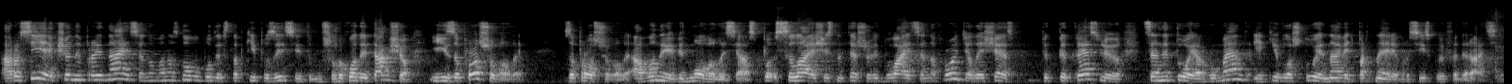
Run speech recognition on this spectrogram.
А Росія, якщо не приєднається, ну вона знову буде в слабкій позиції, тому що виходить так, що її запрошували. Запрошували, а вони відмовилися, посилаючись на те, що відбувається на фронті. Але ще підкреслюю, це не той аргумент, який влаштує навіть партнерів Російської Федерації.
